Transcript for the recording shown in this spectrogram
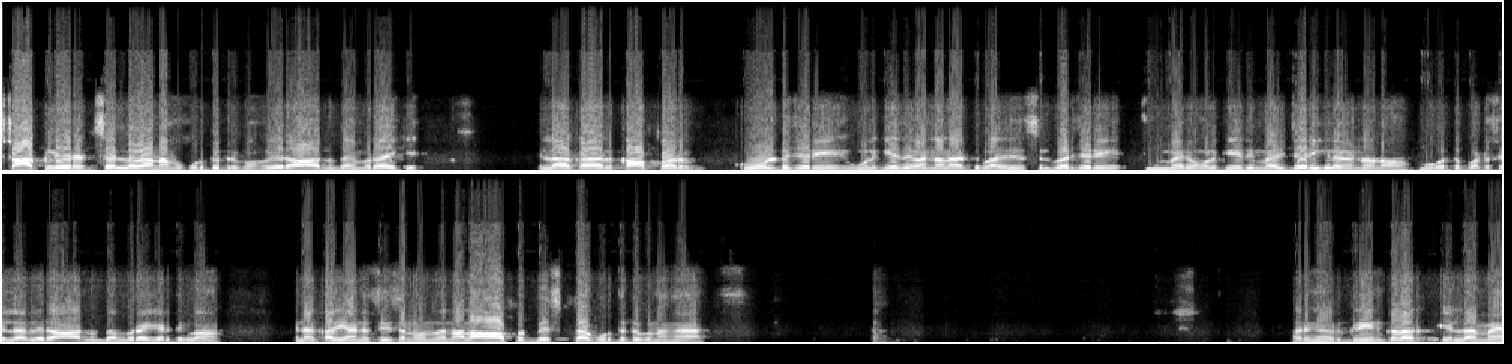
ஸ்டாக் கிளியரன்ஸ் சேல்ல தான் நம்ம கொடுத்துட்டு இருக்கோம் வெறும் 650 ஐம்பது ரூபாய்க்கு. எல்லா கலர் காப்பர் கோல்டு ஜரி உங்களுக்கு எது வேணாலும் எடுத்துக்கலாம். இது சில்வர் ஜரி. இந்த மாதிரி உங்களுக்கு எது மாதிரி ஜரிகளை வேணாலும் முகூர்த்த பட்டு சேலை வெறும் 650 ஐம்பது ரூபாய்க்கு எடுத்துக்கலாம். ஏன்னா கல்யாண சீசன் வந்ததுனால ஆஃபர் பெஸ்ட்டா கொடுத்துட்டு இருக்கோம் பாருங்க ஒரு கிரீன் கலர் எல்லாமே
